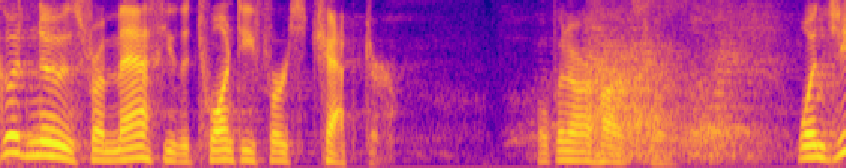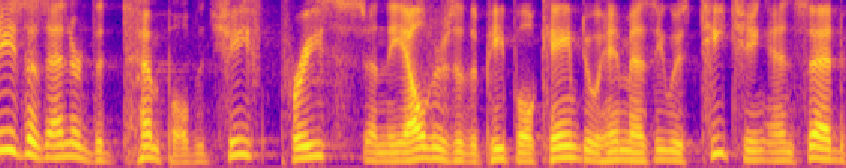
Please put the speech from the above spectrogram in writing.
From Matthew, the 21st chapter. Open our hearts, Lord. When Jesus entered the temple, the chief priests and the elders of the people came to him as he was teaching and said,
